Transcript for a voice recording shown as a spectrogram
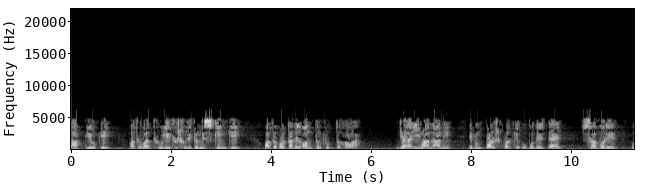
আত্মীয়কে অথবা ধুলি ধূসরিত মিসকিনকে অতপর তাদের অন্তর্ভুক্ত হওয়া যারা ইমান আনে এবং পরস্পরকে উপদেশ দেয় সবরের ও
